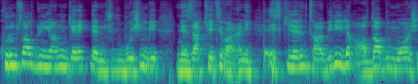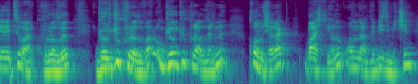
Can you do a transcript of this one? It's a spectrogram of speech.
kurumsal dünyanın gereklerini çünkü bu işin bir nezaketi var. Hani eskilerin tabiriyle adab-ı muaşereti var, kuralı, görgü kuralı var. O görgü kurallarını konuşarak başlayalım. Onlar da bizim için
